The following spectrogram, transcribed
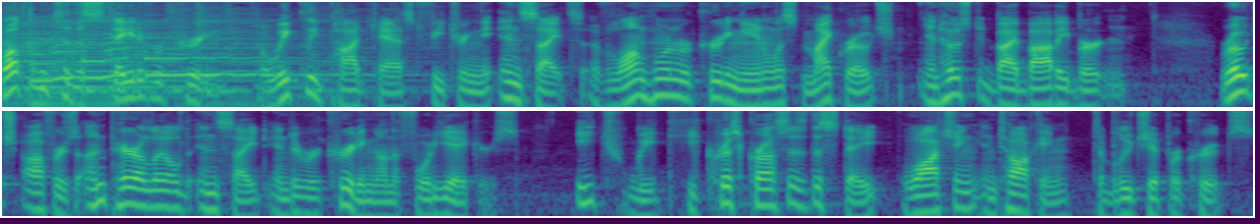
Welcome to the State of Recruiting, a weekly podcast featuring the insights of Longhorn recruiting analyst Mike Roach and hosted by Bobby Burton. Roach offers unparalleled insight into recruiting on the 40 acres. Each week, he crisscrosses the state, watching and talking to blue chip recruits.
